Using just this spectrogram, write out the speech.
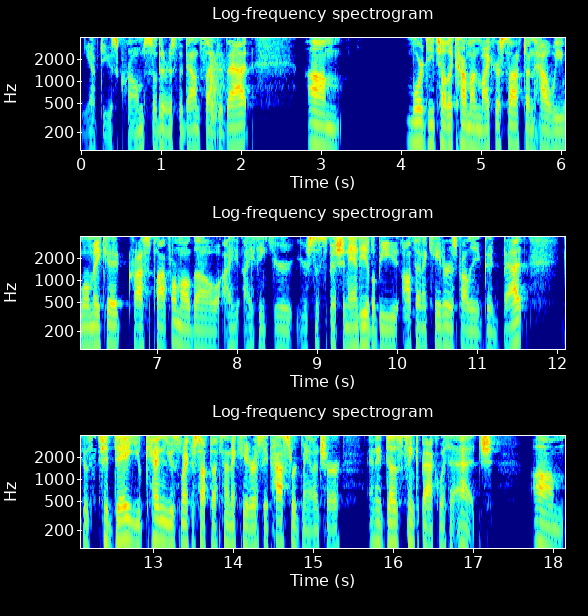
you have to use Chrome, so there is the downside to that. Um, more detail to come on Microsoft on how we will make it cross-platform. Although I, I think your your suspicion, Andy, it'll be Authenticator is probably a good bet because today you can use Microsoft Authenticator as a password manager and it does sync back with Edge um,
